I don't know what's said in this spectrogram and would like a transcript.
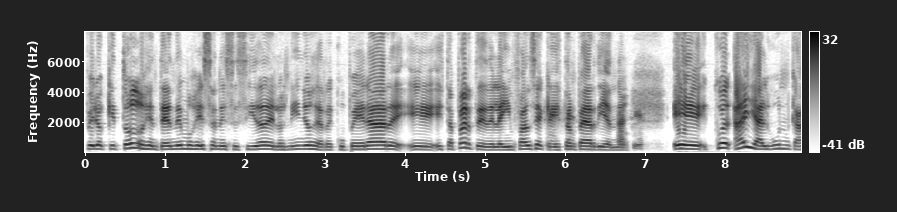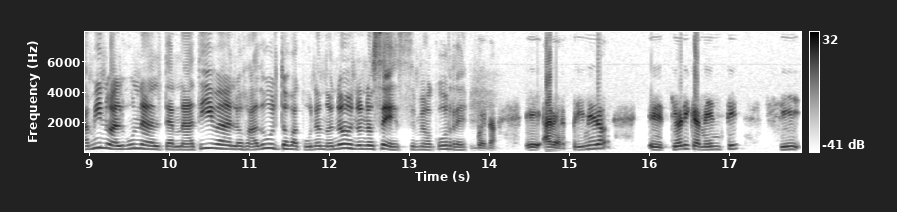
pero que todos entendemos esa necesidad de los niños de recuperar eh, esta parte de la infancia que están perdiendo. Eh, ¿Hay algún camino, alguna alternativa, los adultos vacunándonos? No, no sé, se me ocurre. Bueno, eh, a ver, primero, teóricamente, sí,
